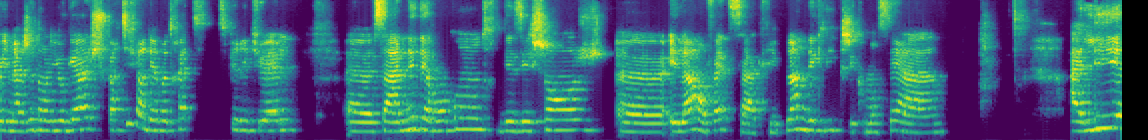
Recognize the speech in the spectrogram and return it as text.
immergée dans le yoga, je suis partie faire des retraites spirituelles, euh, ça a amené des rencontres, des échanges. Euh, et là, en fait, ça a créé plein de déclics. J'ai commencé à, à lire,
